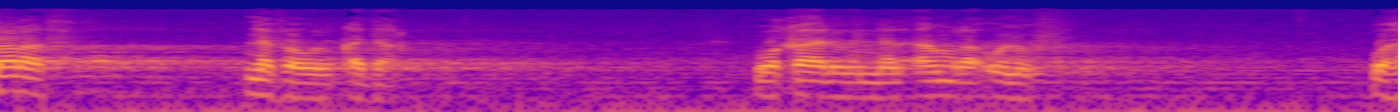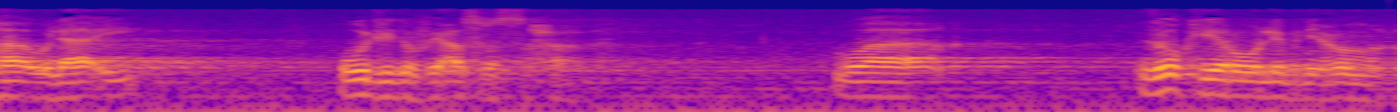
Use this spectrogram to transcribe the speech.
طرف نفوا القدر وقالوا إن الأمر أنف وهؤلاء وجدوا في عصر الصحابة وذكروا لابن عمر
